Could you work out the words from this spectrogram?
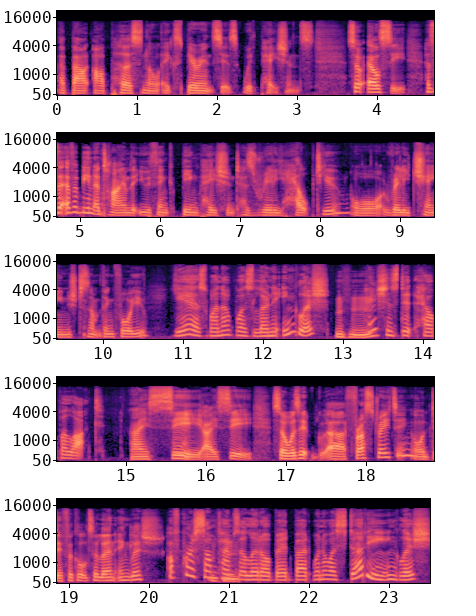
about our personal experiences with patience. So, Elsie, has there ever been a time that you think being patient has really helped you or really changed something for you? Yes, when I was learning English, mm -hmm. patience did help a lot. I see, I see. So, was it uh, frustrating or difficult to learn English? Of course, sometimes mm -hmm. a little bit, but when I was studying English,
